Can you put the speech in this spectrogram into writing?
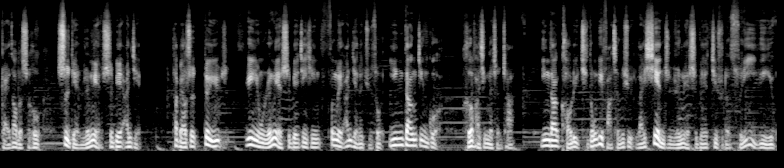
改造的时候试点人脸识别安检。他表示，对于运用人脸识别进行分类安检的举措，应当经过合法性的审查。应当考虑启动立法程序来限制人脸识别技术的随意运用。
